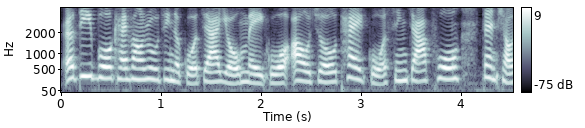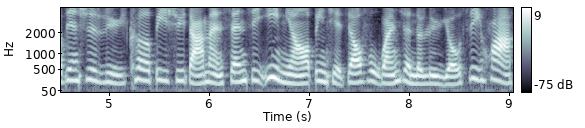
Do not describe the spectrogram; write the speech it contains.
而第一波开放入境的国家有美国、澳洲、泰国、新加坡，但条件是旅客必须打满三剂疫苗，并且交付完整的旅游计划，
